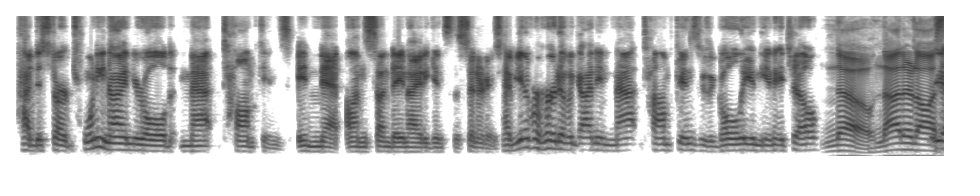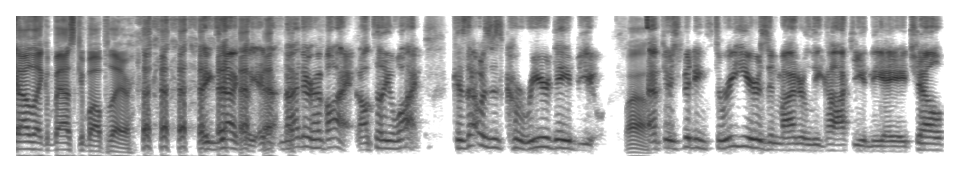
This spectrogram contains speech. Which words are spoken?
had to start 29 year old Matt Tomkins in net on Sunday night against the Senators. Have you ever heard of a guy named Matt Tomkins who's a goalie in the NHL? No, not at all. It yeah. sounds like a basketball player. exactly. And neither have I. And I'll tell you why. Because that was his career debut. Wow. After spending three years in minor league hockey in the AHL,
